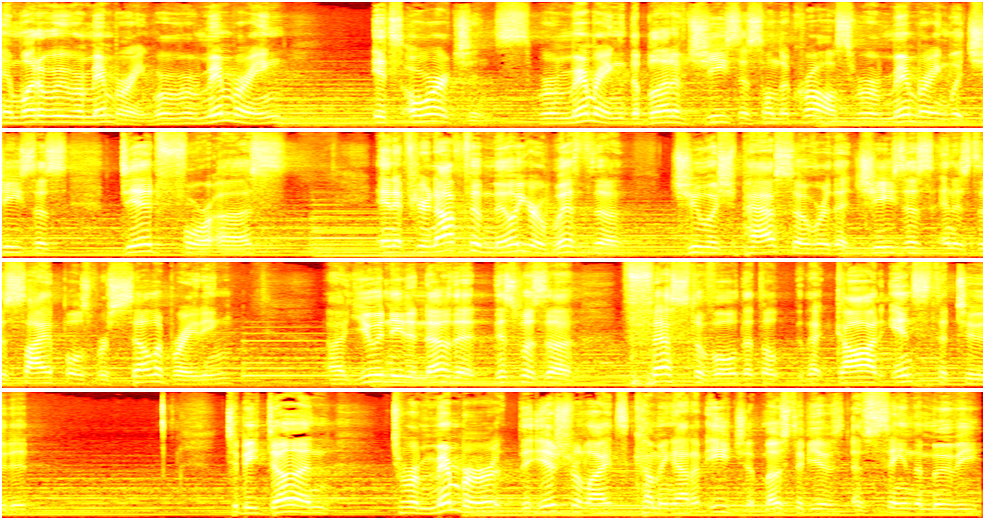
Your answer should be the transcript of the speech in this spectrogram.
And what are we remembering? We're remembering its origins. We're remembering the blood of Jesus on the cross. We're remembering what Jesus did for us. And if you're not familiar with the Jewish Passover that Jesus and his disciples were celebrating, uh, you would need to know that this was a festival that, the, that God instituted to be done to remember the Israelites coming out of Egypt. Most of you have seen the movie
